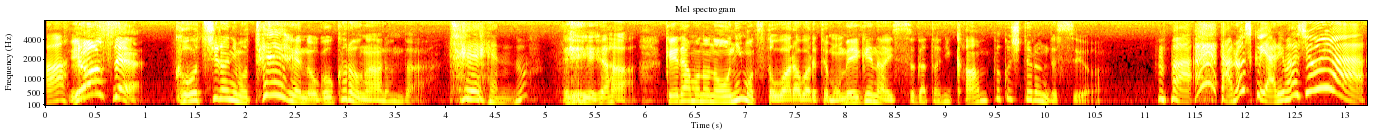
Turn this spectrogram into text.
あよせ！こちらにも底辺のご苦労があるんだ。底辺の？いやけだもののお荷物と笑われてもめげない姿に感服してるんですよ。まあ楽しくやりましょうや。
